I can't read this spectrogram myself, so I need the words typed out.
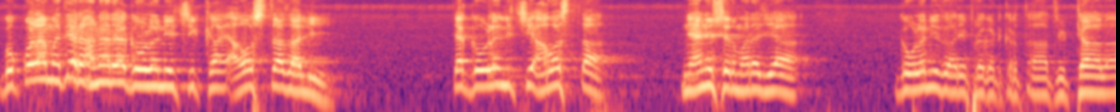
गोकुळामध्ये राहणाऱ्या गवळणीची काय अवस्था झाली? त्या गवळणीची अवस्था ज्ञानेश्वर महाराज या गवळणीद्वारे प्रकट करतात. विठ्ठाला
